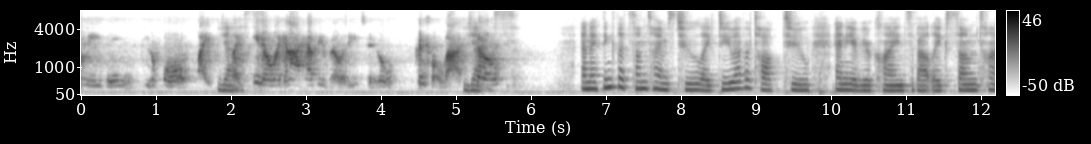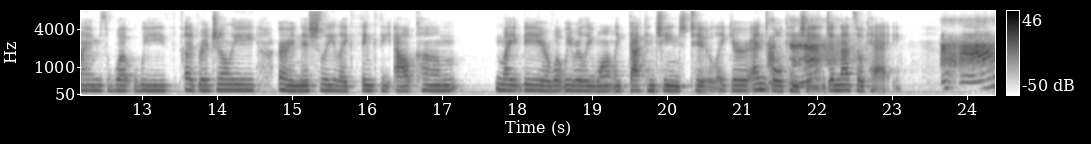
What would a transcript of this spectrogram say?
amazing, beautiful life. Yes. Like, you know, like, and I have the ability to control that. So yes and i think that sometimes too like do you ever talk to any of your clients about like sometimes what we originally or initially like think the outcome might be or what we really want like that can change too like your end goal can mm-hmm. change and that's okay hmm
